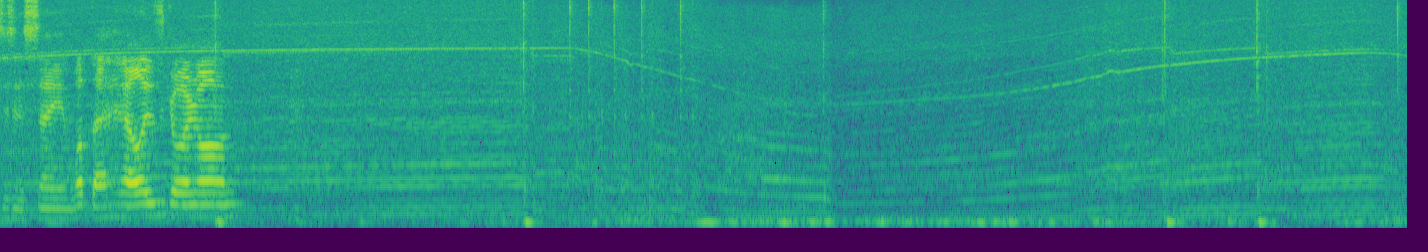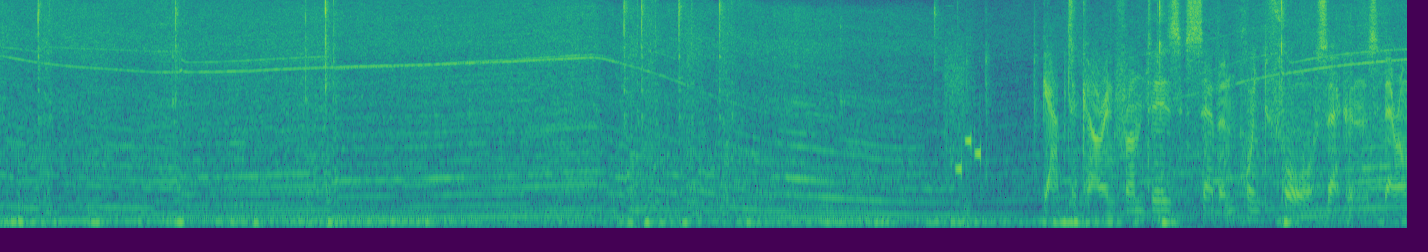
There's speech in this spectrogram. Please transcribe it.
This is insane. What the hell is going on? Gap to car in front is 7.4 seconds. They're on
